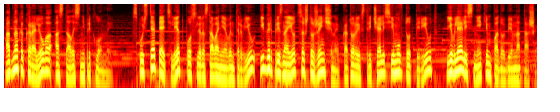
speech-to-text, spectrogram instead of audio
однако Королева осталась непреклонной. Спустя пять лет после расставания в интервью Игорь признается, что женщины, которые встречались ему в тот период, являлись неким подобием Наташи.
